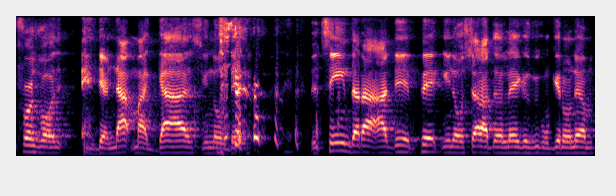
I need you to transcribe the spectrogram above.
First of all, they're not my guys. You know, the team that I, I, did pick. You know, shout out to the Lakers. We're gonna get on them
